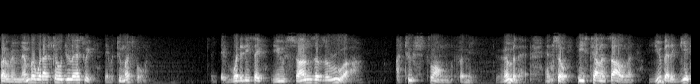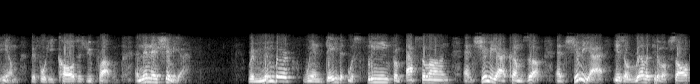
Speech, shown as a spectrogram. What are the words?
But remember what I showed you last week? They were too much for him. What did he say? You sons of Zeruiah are too strong for me. Remember that. And so he's telling Solomon, you better get him before he causes you problems. And then there's Shimei. Remember when David was fleeing from Absalom and Shimei comes up and Shimei is a relative of Saul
